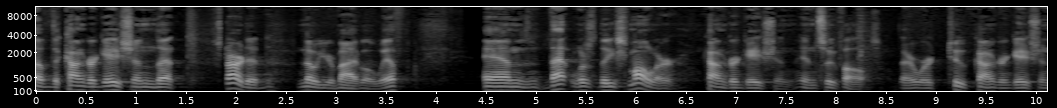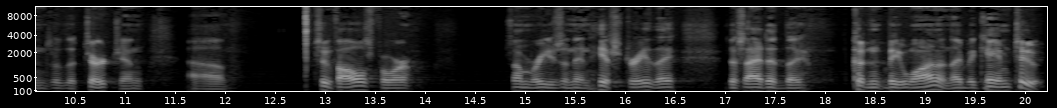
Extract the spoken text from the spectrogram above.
of the congregation that started Know Your Bible with, and that was the smaller congregation in Sioux Falls. There were two congregations of the church in uh, Sioux Falls for some reason in history, they decided they couldn't be one and they became two.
